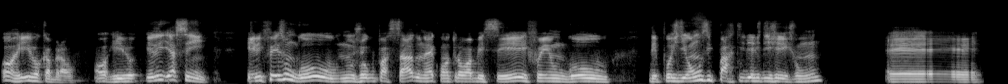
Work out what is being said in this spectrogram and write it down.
Horrível, Cabral. Horrível. Ele, assim, ele fez um gol no jogo passado, né, contra o ABC. Foi um gol depois de 11 partidas de jejum. É...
